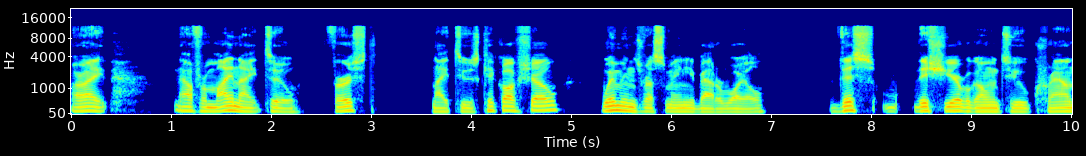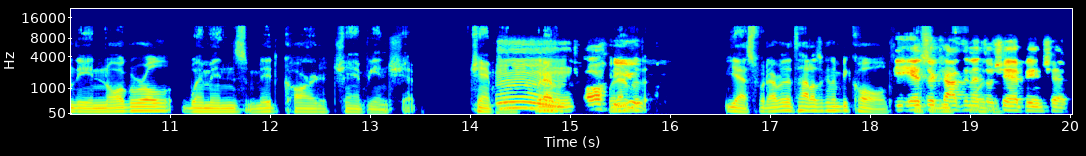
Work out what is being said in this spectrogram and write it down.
All right. Now for my night two. First, night two's kickoff show, women's WrestleMania Battle Royal. This this year we're going to crown the inaugural women's mid card championship. Champion. whatever. Mm, Whatever you- the, yes, whatever the title is going to be called. the this will be for Intercontinental the Championship,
